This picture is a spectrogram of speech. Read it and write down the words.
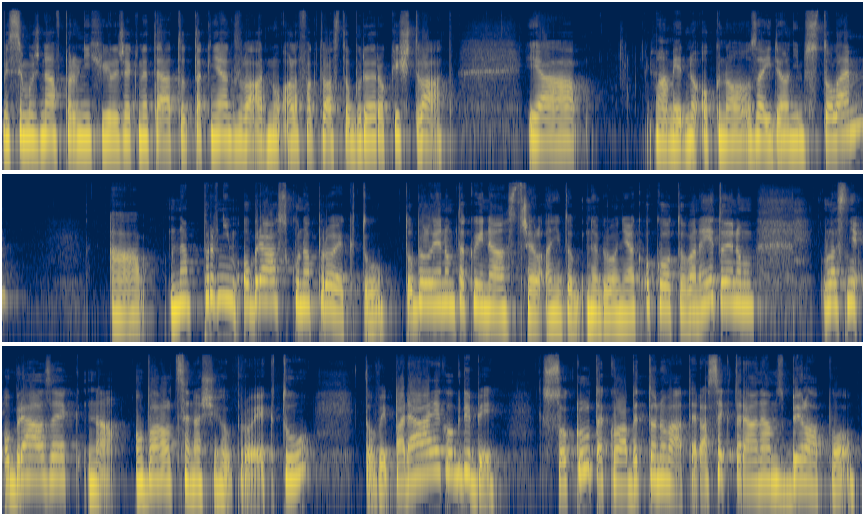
Vy si možná v první chvíli řeknete, já to tak nějak zvládnu, ale fakt vás to bude roky štvát. Já mám jedno okno za jídelním stolem a na prvním obrázku na projektu to byl jenom takový nástřel, ani to nebylo nějak okotované, je to jenom vlastně obrázek na obálce našeho projektu. To vypadá jako kdyby Sokl, taková betonová terase, která nám zbyla po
